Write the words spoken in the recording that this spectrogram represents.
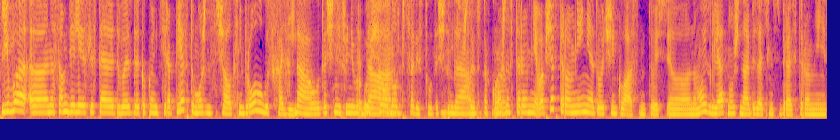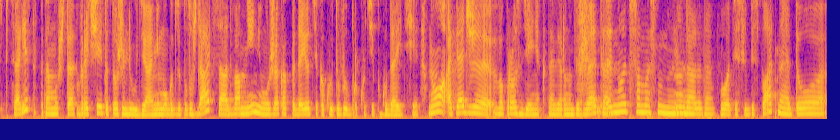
Либо, э, на самом деле, если ставят ВСД какой-нибудь терапевт, то можно сначала к неврологу сходить. Да, уточнить у невролога. Да. Еще одного специалиста уточнить, да. что это такое. Можно второе мнение. Вообще, второе мнение это очень классно. То есть Э, на мой взгляд, нужно обязательно собирать второе мнение специалистов, потому что врачи это тоже люди, они могут заблуждаться, а два мнения уже как бы дает тебе какую-то выборку, типа, куда идти. Но, опять же, вопрос денег, наверное, бюджета. Э, ну, это самое основное. Ну, да-да-да. Вот, если бесплатное, то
